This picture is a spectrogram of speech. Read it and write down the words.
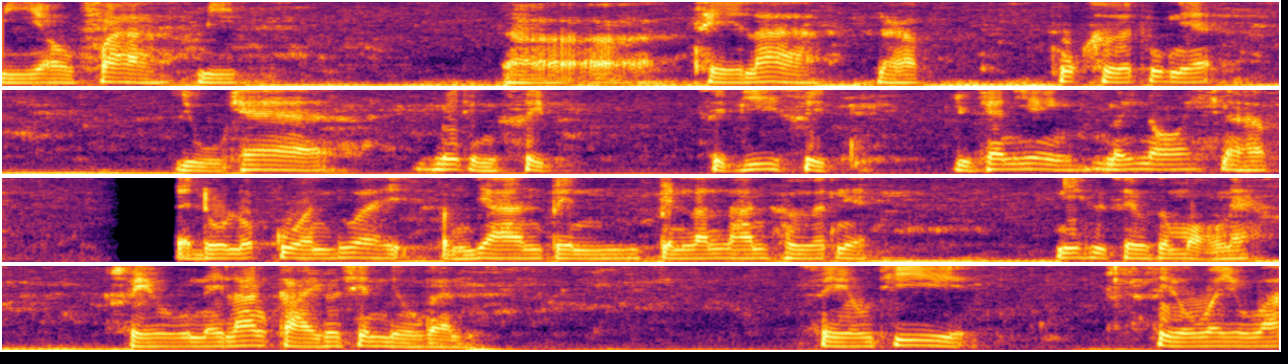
มีอัลฟามี theta นะครับ พวกเฮิร์ตพวกนี้อยู่แค่ไม่ถึงสิบสิบยี่สิบอยู่แค่นี้เองน้อยๆนะครับ แต่โดนรบกวนด้วยสัญญาณเป็นเป็นล้านล้านเฮิร์ตเนี่ย นี่คือเซลล์สมองนะ เซลล์ในร่างกายก็เช่นเดียวกัน เซลล์ที่เซลล์อวัยวะ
